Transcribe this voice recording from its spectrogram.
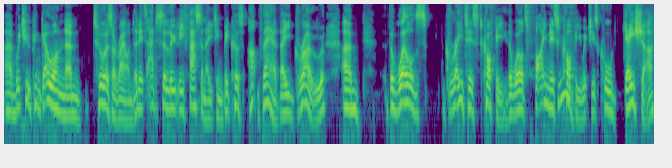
um, which you can go on um, tours around, and it's absolutely fascinating because up there they grow um, the world's greatest coffee, the world's finest mm. coffee, which is called geisha.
